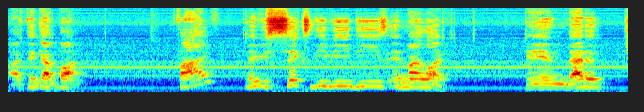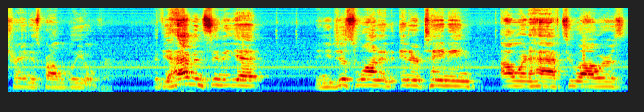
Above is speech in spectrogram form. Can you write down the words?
I think I bought five, maybe six DVDs in my life. And that train is probably over. If you haven't seen it yet, and you just want an entertaining hour and a half, two hours,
